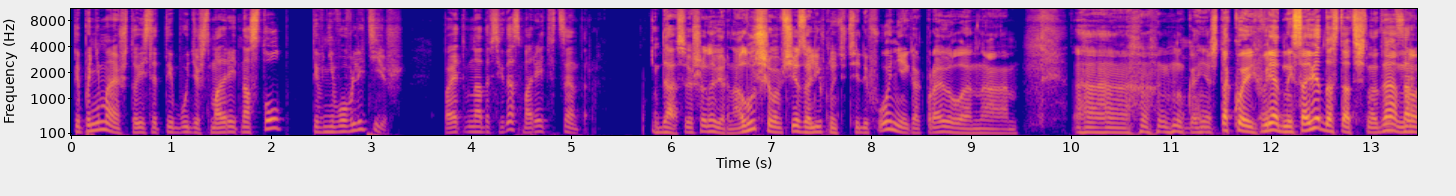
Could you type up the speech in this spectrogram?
Ты понимаешь, что если ты будешь смотреть на столб, ты в него влетишь. Поэтому надо всегда смотреть в центр. Да, совершенно верно. А лучше вообще залипнуть в телефоне, и, как правило, на... а, ну, конечно, такой вредный совет достаточно, да, но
